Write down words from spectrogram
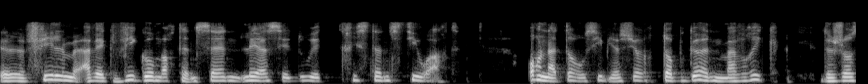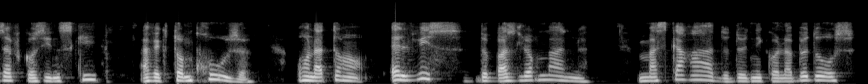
euh, film avec Viggo Mortensen, Léa Seydoux et Kristen Stewart. On attend aussi bien sûr Top Gun Maverick de Joseph Kosinski avec Tom Cruise. On attend Elvis de Baz Luhrmann, Mascarade de Nicolas Bedos,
